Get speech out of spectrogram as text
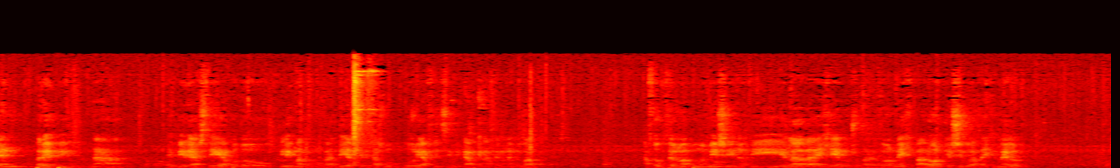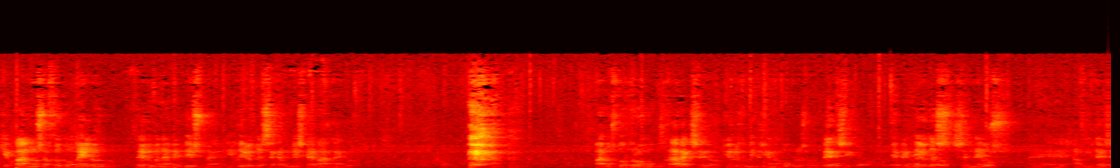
δεν πρέπει να επηρεαστεί από το κλίμα τρομοκρατίας και διχασμού που μπορεί αυτή τη στιγμή κάποιοι να θέλουν να επιβάλλουν. Αυτό που θέλουμε να πούμε εμείς είναι ότι η Ελλάδα έχει έμποξο παρελθόν, έχει παρόν και σίγουρα θα έχει μέλλον. Και πάνω σε αυτό το μέλλον θέλουμε να επενδύσουμε ιδρύοντας τις Ακαδημίες Καϊμάνα Πάνω στον δρόμο που χάραξε ο κ. Δημήτρης Γιανακόπουλος από πέρυσι, επενδύοντας σε νέους ε, αθλητές.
